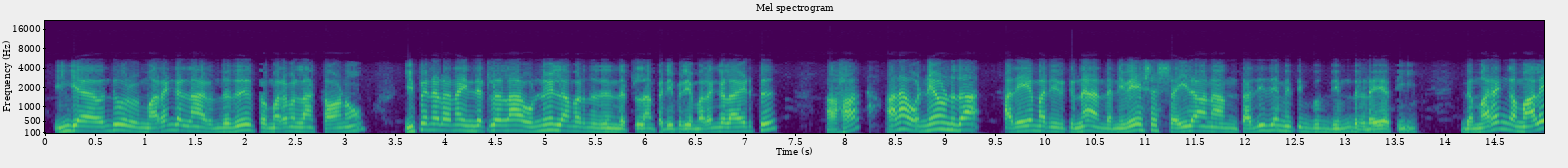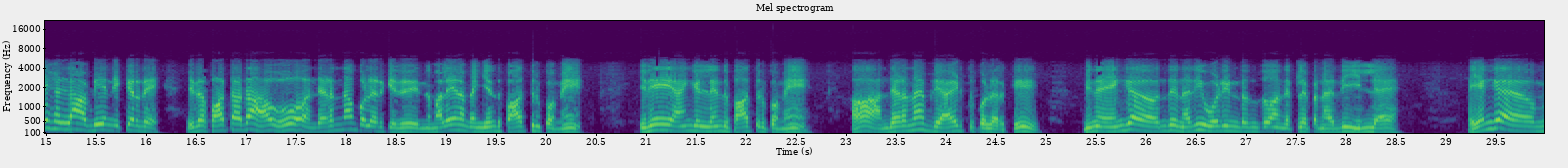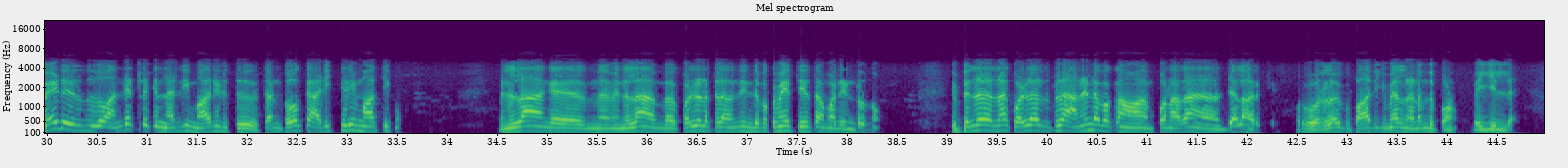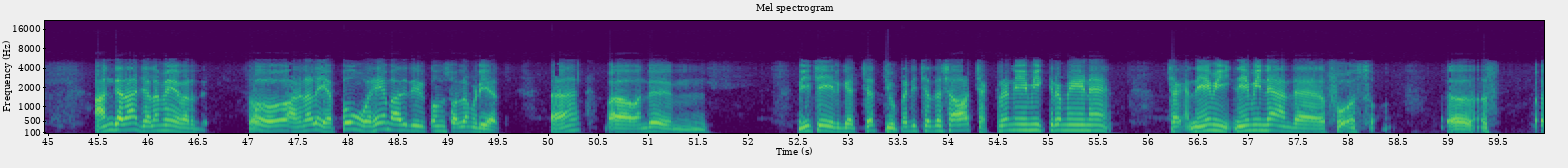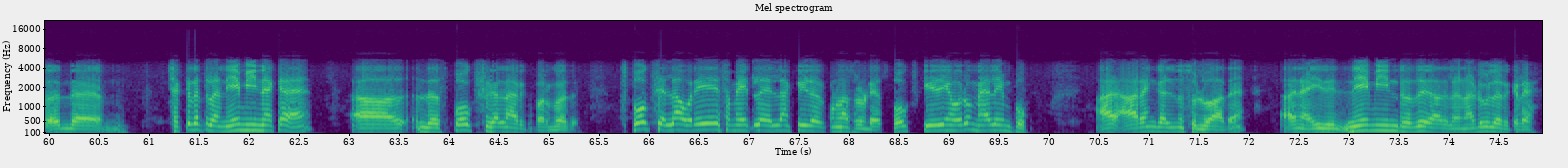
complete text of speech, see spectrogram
இங்க வந்து ஒரு மரங்கள்லாம் இருந்தது இப்ப மரமெல்லாம் காணும். இப்ப என்னடான்னா இந்த இடத்துல எல்லாம் ஒண்ணும் இல்லாம இருந்தது. இந்த இடத்துல எல்லாம் பெரிய பெரிய மரங்கள் ஆயிடுத்து ஆஹா ஆனா ஒன்னே ஒண்ணுதான். அதே மாதிரி இருக்குன்னா அந்த நிவேச சைலானாம் ததிதமிதி புத்தியும் திருடயதி. இந்த மரங்க மலைகள்லாம் அப்படியே நிக்கிறதே. இதை பார்த்தாதான் ஓ அந்த இடம் தான் போல இருக்குது இந்த மலையை நம்ம இங்க இருந்து பார்த்திருக்கோமே. இதே ஆங்கிள் இருந்து பார்த்திருக்கோமே. ஆ அந்த இடம் தான் இப்படி ஆயிடுத்து போல இருக்கு. முன்ன எங்க வந்து நதி ஓடிட்டு இருந்ததோ அந்த இடத்துல இப்ப நதி இல்ல. எங்க மேடு இருந்ததோ அந்த இடத்துக்கு நதி மாறிடுத்து. தன் போக்க அடிக்கடி மாத்திக்கும். முன்னெல்லாம் அங்க முன்னெல்லாம் கொள்ளிடத்துல வந்து இந்த பக்கமே தீர்த்தம் ஆடிட்டு இருந்தோம். இப்ப என்னன்னா கொள்ளிடத்துல அனண்ட பக்கம் போனாதான் ஜலம் இருக்கு. ஓரளவுக்கு பாதிக்கு மேல நடந்து போகணும் வெயில்ல. அங்கதான் ஜலமே வருது. ஸோ அதனால எப்பவும் ஒரே மாதிரி இருக்கும்னு சொல்ல முடியாது. வந்து ம், நீச்சைர் கச்சத் உபரிச்சதசா சக்கர நேமி கிரமேண நேமி நேமின்னா அந்த ஃபோ- இந்த சக்கரத்துல நேமினாக்க இந்த ஸ்போக்ஸ்கள்லாம் இருக்கு பாருங்க அது. ஸ்போக்ஸ் எல்லாம் ஒரே சமயத்துல எல்லாம் கீழே இருக்கும்லாம் சொல்ல முடியாது. ஸ்போக்ஸ் கீழேயும் வரும் மேலேயும் போகும். அ- அரங்கல்னு சொல்லுவாத இது நேமின்றது அதுல நடுவுல இருக்கிற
